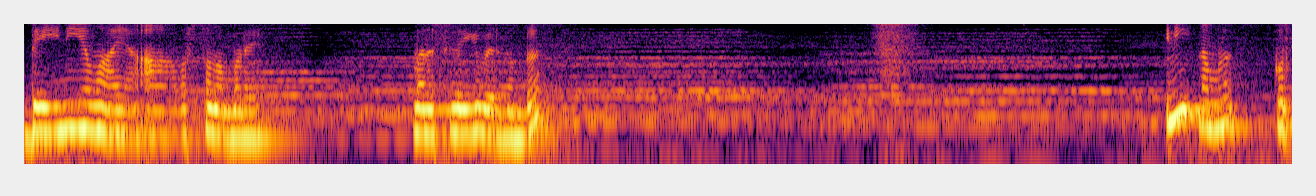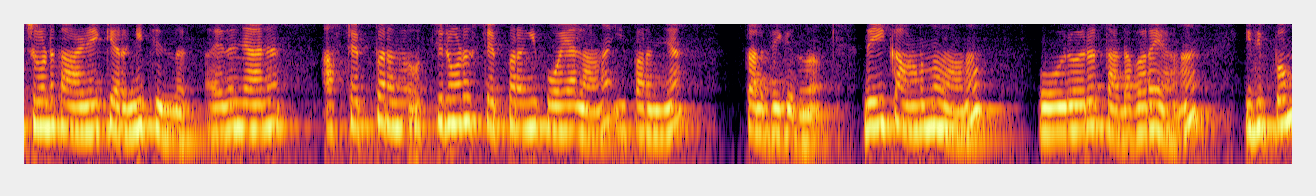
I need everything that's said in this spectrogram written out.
ദയനീയമായ ആ അവസ്ഥ നമ്മുടെ മനസ്സിലേക്ക് വരുന്നുണ്ട്. ഇനി നമ്മൾ കുറച്ചും കൂടെ താഴേക്ക് ഇറങ്ങി ചെന്ന് അതായത് ഞാൻ ആ സ്റ്റെപ്പ് ഇറങ്ങി ഒച്ചിനോട് സ്റ്റെപ്പ് ഇറങ്ങി പോയാലാണ് ഈ പറഞ്ഞ സ്ഥലത്തേക്ക് എത്തുന്നത്. ഇത് ഈ കാണുന്നതാണ് ഓരോരോ തടവറയാണ്. ഇതിപ്പം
